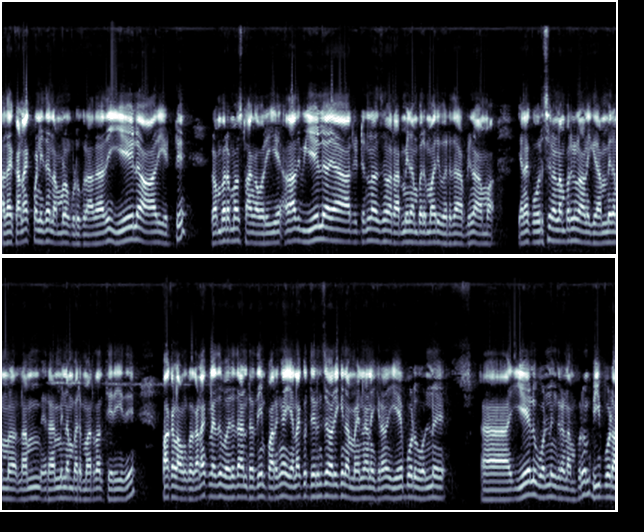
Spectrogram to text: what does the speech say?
அதை கனெக்ட் பண்ணி தான் நம்மளும் கொடுக்குறோம். அதாவது ஏழு ஆறு எட்டு ரொம்ப ரொம்ப ஸ்ட்ராங்காக வரும். ஏ- அதாவது ஏழு ஆறு எட்டுனா ரம்மி நம்பர் மாதிரி வருதா அப்படின்னா ஆமாம் எனக்கு ஒரு சில நம்பர்கள் நாளைக்கு ரம்மி நம்பர் நம் ரம்மி நம்பர் மாதிரி தான் தெரியுது. பார்க்கலாம் உங்கள் கணக்கில் எது வருதான்றதையும் பாருங்கள் எனக்கு தெரிஞ்ச வரைக்கும் நம்ம என்ன நினைக்கிறோம்? ஏ போர்டு ஒன்று ஏழு ஒன்றுங்கிற நம்பரும் பி போர்டு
